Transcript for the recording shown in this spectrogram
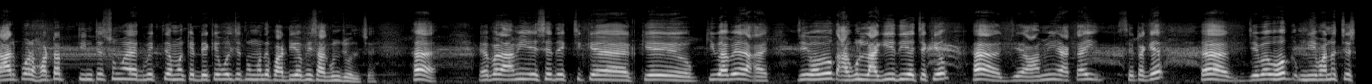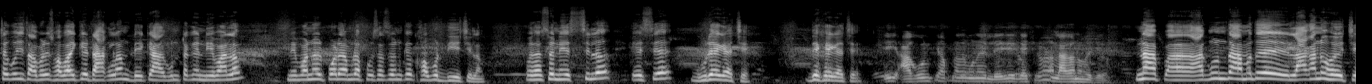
তারপর হঠাৎ তিনটের সময় এক ব্যক্তি আমাকে ডেকে বলছে, তোমাদের পার্টি অফিস আগুন জ্বলছে। হ্যাঁ এবার আমি এসে দেখছি কে কীভাবে যেভাবে হোক আগুন লাগিয়ে দিয়েছে কেউ হ্যাঁ যে আমি একাই সেটাকে হ্যাঁ যেভাবে হোক নেবানোর চেষ্টা করছি তারপরে সবাইকে ডাকলাম ডেকে আগুনটাকে নেবালাম নেবানোর পরে আমরা প্রশাসনকে খবর দিয়েছিলাম। প্রশাসন এসেছিল এসে ঘুরে গেছে দেখে গেছে। এই আগুন কি আপনাদের মনে লেগে গেছিল না লাগানো হয়েছিল? না আগুনটা আমাদের লাগানো হয়েছে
